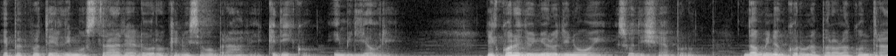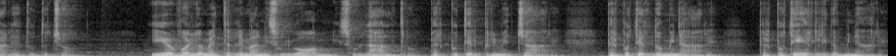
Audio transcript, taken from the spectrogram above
e per poter dimostrare a loro che noi siamo bravi, che dico, i migliori. Nel cuore di ognuno di noi, suo discepolo, domina ancora una parola contraria a tutto ciò. Io voglio mettere le mani sugli uomini, sull'altro, per poter primeggiare, per poter dominare, per poterli dominare.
